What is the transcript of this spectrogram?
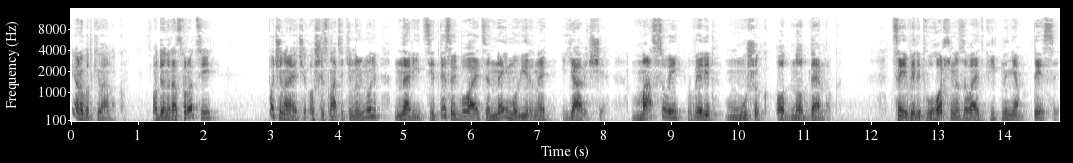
і роботківанок. Один раз в році, починаючи о 16.00, на річці Тиса відбувається неймовірне явище масовий виліт мушок одноденок. Цей виліт в Угорщині називають квітнення тиси,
